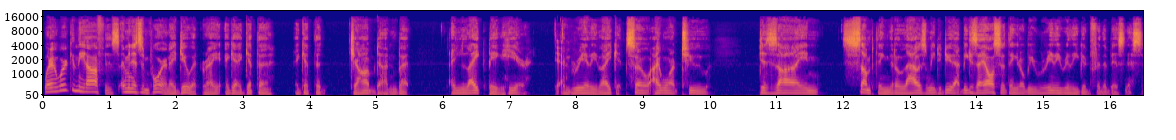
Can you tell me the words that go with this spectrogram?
When I work in the office, I mean, it's important. I do it, right? I get, I get the, I get the job done, but I like being here. Yeah. I really like it. So I want to design something that allows me to do that because I also think it'll be really, really good for the business.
